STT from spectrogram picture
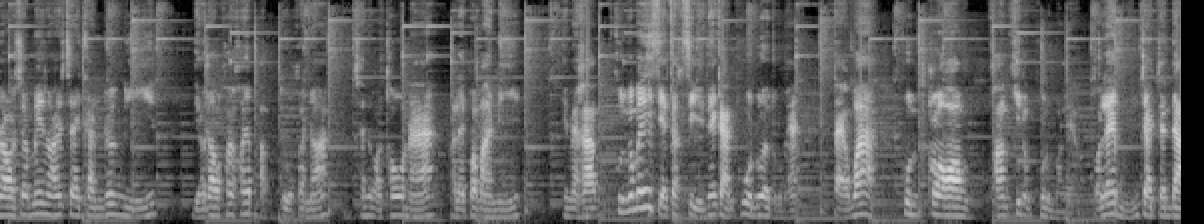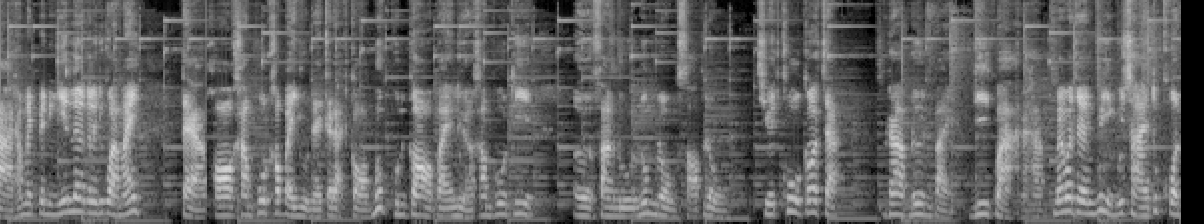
เราจะไม่น้อยใจกันเรื่องนี้ เดี๋ยวเราค่อยๆ ปรับตัวกันนะฉันขอโทษนะ อะไรประมาณนี้เห็นไหมครับ คุณก็ไม่ได้เสียศักดิ์ศรีในการพูดด้วยถูกไหมแต่ว่าคุณกรองความคิดของคุณออกมาแล้วตอนแรกผมอยากจะด่าทำไมเป็นอย่างนี้เลิกกันเลยดีกว่าไหมแต่พอคำพูดเข้าไปอยู่ในกระดาษกรองปุ๊บคุณกรองออกไปเหลือคำพูดที่เออฟังดูนุ่มลงซอฟลง ชีวิตคู่ก็จะราบรื่นไปดีกว่านะครับไม่ว่าจะเป็นผู้หญิงผู้ชายทุกคน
